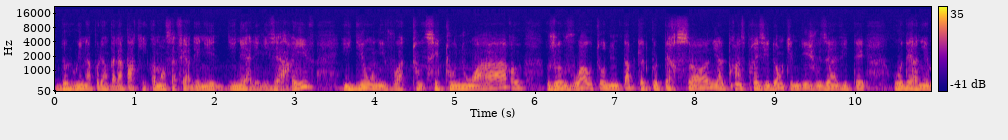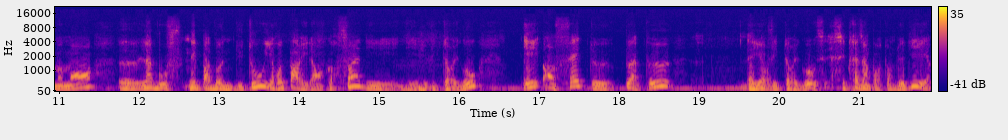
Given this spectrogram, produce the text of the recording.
de Louis-Napoléon Bonaparte, qui commence à faire des dîners à l'Élysée, arrive, il dit on y voit tout, c'est tout noir. Je vois autour d'une table quelques personnes. Il y a le prince président qui me dit je vous ai invité au dernier moment. Euh, la bouffe n'est pas bonne du tout. Il il a encore faim, dit, Victor Hugo. Et en fait, euh, peu à peu, d'ailleurs, Victor Hugo, c'est c'est très important de le dire.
